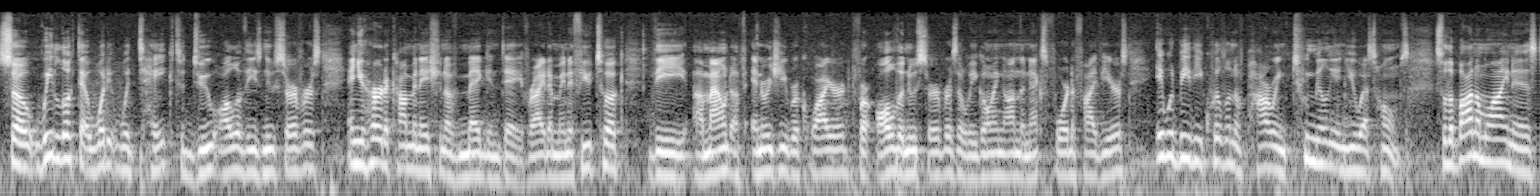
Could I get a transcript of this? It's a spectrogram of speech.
So we looked at what it would take to do all of these new servers, and you heard a combination of Meg and Dave, right? I mean, if you took the amount of energy required for all the new servers that will be going on the next four to five years, it would be the equivalent of powering 2 million US homes. So the bottom line is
